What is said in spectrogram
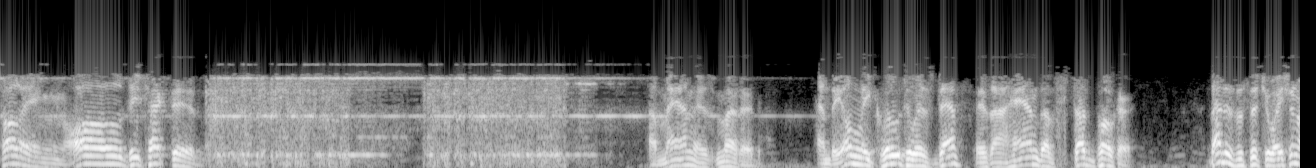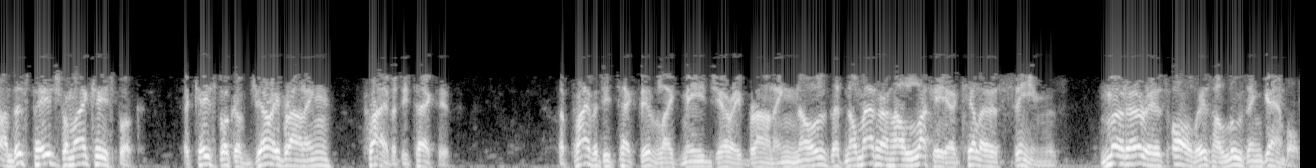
Calling all detectives. A man is murdered, and the only clue to his death is a hand of stud poker. That is the situation on this page from my casebook. The casebook of Jerry Browning, private detective. The private detective, like me, Jerry Browning, knows that no matter how lucky a killer seems, murder is always a losing gamble.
